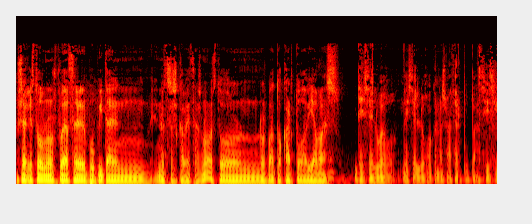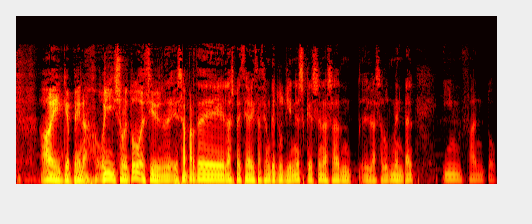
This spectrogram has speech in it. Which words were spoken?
O sea que esto nos puede hacer pupita en, en nuestras cabezas, ¿no? Esto nos va a tocar todavía más. Desde luego, desde luego que nos va a hacer pupa, sí, sí. Ay, qué pena. Oye, y sobre todo decir, esa parte de la especialización que tú tienes, que es en la, en la salud mental infanto.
